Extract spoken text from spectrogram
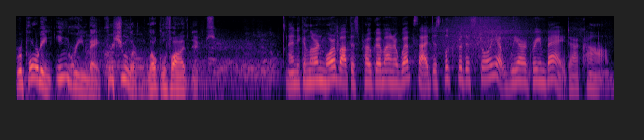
Reporting in Green Bay, Chris Schuler, Local 5 News. And you can learn more about this program on our website. Just look for this story at wearegreenbay.com.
